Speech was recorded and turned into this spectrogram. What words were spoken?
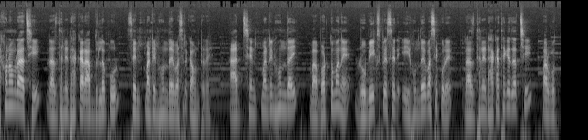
এখন আমরা আছি রাজধানী ঢাকার আবদুল্লাপুর সেন্ট মার্টিন হুন্দাই বাসের কাউন্টারে। আজ সেন্ট মার্টিন হুন্দাই বা বর্তমানে রবি এক্সপ্রেসের এই হুন্দাই বাসে করে রাজধানী ঢাকা থেকে যাচ্ছি পার্বত্য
